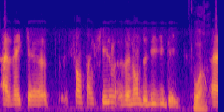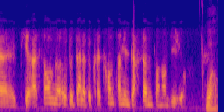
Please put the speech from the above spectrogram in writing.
avec euh, 105 films venant de 18 pays. Wow. Euh, qui rassemble au total à peu près 35 000 personnes pendant 10 jours. Wow.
